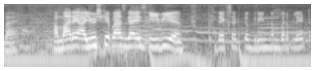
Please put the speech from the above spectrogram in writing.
बाय हमारे आयुष के पास गाइस ईवी है। देख सकते हो green number plate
